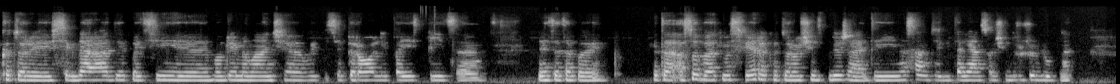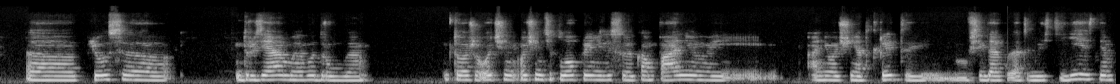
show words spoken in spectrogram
которые всегда рады пойти во время ланча, выпить апероль и поесть пиццу. Это такой это особая атмосфера, которая очень сближает. И на самом деле итальянцы очень дружелюбны. Э, плюс э, друзья моего друга тоже очень, очень тепло приняли свою компанию, и они очень открыты, мы всегда куда-то вместе ездим.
